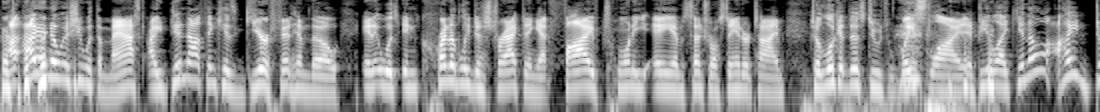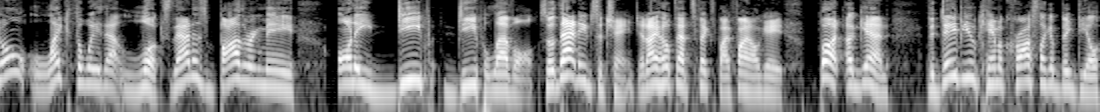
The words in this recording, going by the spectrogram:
I, I had no issue with the mask. I did not think his gear fit him though, and it was incredibly distracting at 5:20 a.m. Central Standard Time to look at this dude's waistline and be like, you know, I don't like the way that looks. That is bothering me on a deep, deep level. So that needs to change, and I hope that's fixed by Final Gate. But again, the debut came across like a big deal.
